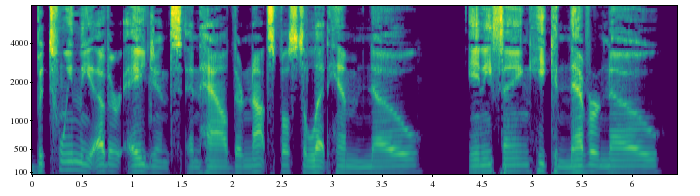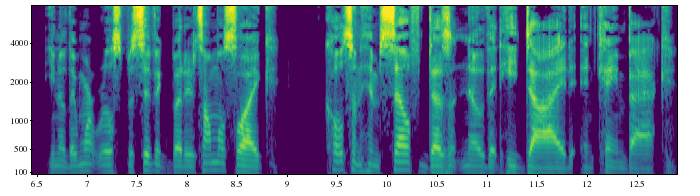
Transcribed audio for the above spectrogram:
between the other agents and how they're not supposed to let him know anything. He can never know. You know, they weren't real specific, but it's almost like Coulson himself doesn't know that he died and came back.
